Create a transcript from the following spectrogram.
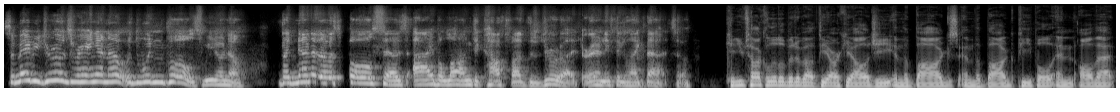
So maybe druids were hanging out with wooden poles. We don't know. But none of those poles says I belong to Cathbad the Druid or anything like that. So can you talk a little bit about the archaeology in the bogs and the bog people and all that?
